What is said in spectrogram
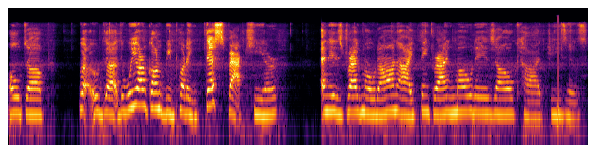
hold up. We are gonna be putting this back here. And is drag mode on? I think drag mode is god, Jesus.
